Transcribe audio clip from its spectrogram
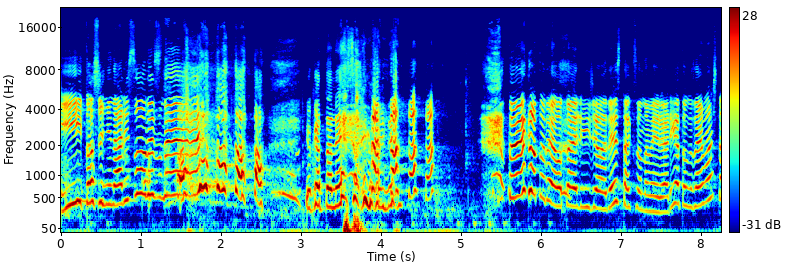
いい年になりそうですね。よかったね最後にね ことでお便り以上です。たくさんのメールありがとうございました。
